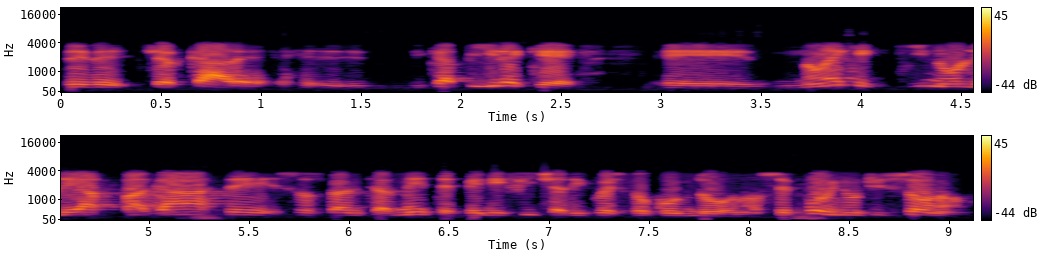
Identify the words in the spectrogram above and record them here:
deve cercare eh, di capire che eh, non è che chi non le ha pagate sostanzialmente beneficia di questo condono, se poi non ci sono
